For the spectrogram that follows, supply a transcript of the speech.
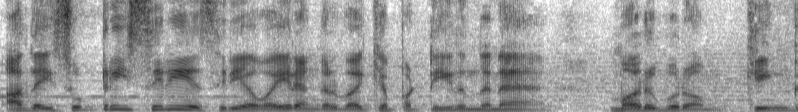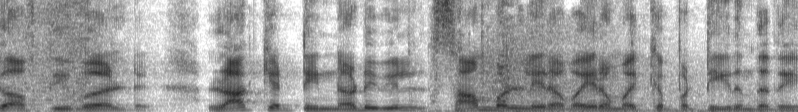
அதை சுற்றி சிறிய சிறிய வைரங்கள் வைக்கப்பட்டு இருந்தன. மறுபுறம் கிங் ஆஃப் தி வேர்ல்ட் லாக்கெட்டின் நடுவில் சாம்பல் நிற வைரம் வைக்கப்பட்டு இருந்தது.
